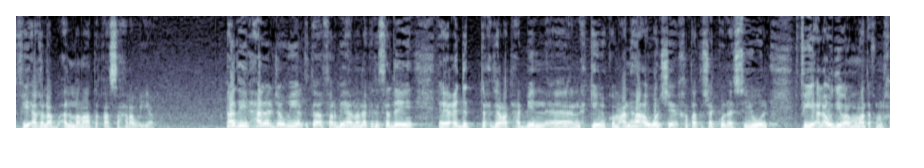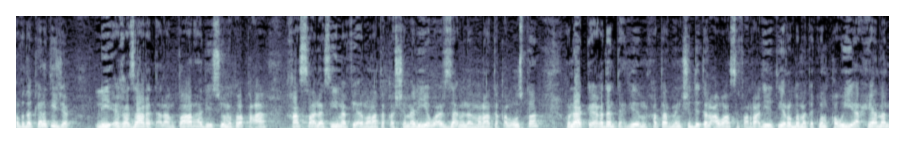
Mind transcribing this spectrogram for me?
في أغلب المناطق الصحراوية. هذه الحالة الجوية التي تتأثر بها المملكة تستدعي آه، عدة تحذيرات حابين آه، نحكي لكم عنها. أول شيء خطر تشكل السيول في الأودية والمناطق المنخفضة كنتيجة لغزارة الأمطار. هذه السيول متوقعة خاصة لا سيما في المناطق الشمالية وأجزاء من المناطق الوسطى. هناك غدا تحذير من خطر من شدة العواصف الرعدية التي ربما تكون قوية أحيانا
